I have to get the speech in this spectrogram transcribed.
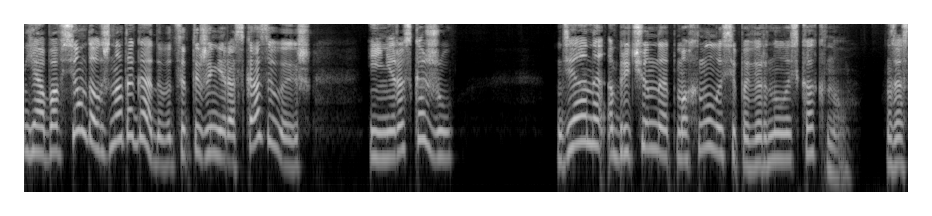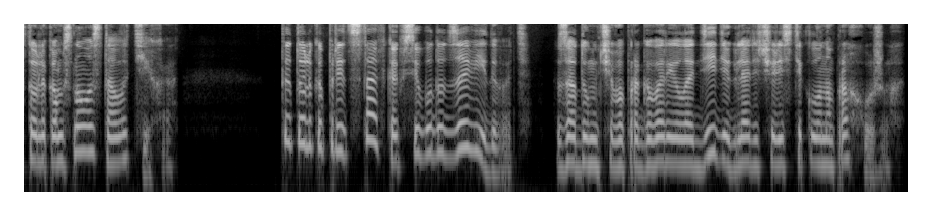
«Я обо всем должна догадываться, ты же не рассказываешь?» «И не расскажу». Диана обреченно отмахнулась и повернулась к окну. За столиком снова стало тихо. «Ты только представь, как все будут завидовать», — задумчиво проговорила Диди, глядя через стекло на прохожих.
